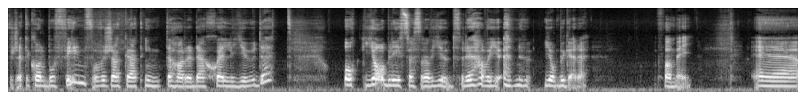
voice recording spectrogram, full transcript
försökte kolla på film för att försöka att inte ha det där skällljudet. Och jag blir stressad av ljud så det här var ju ännu jobbigare för mig. Eh,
